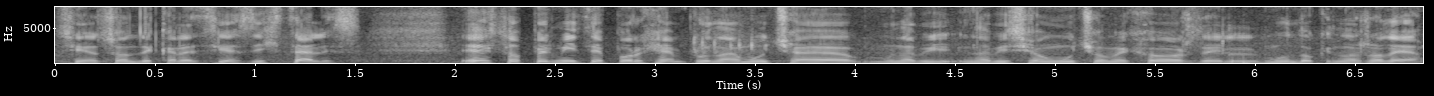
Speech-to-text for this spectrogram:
sino son de características digitales. Esto permite, por ejemplo, una, mucha, una, visión mucho mejor del mundo que nos rodea.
